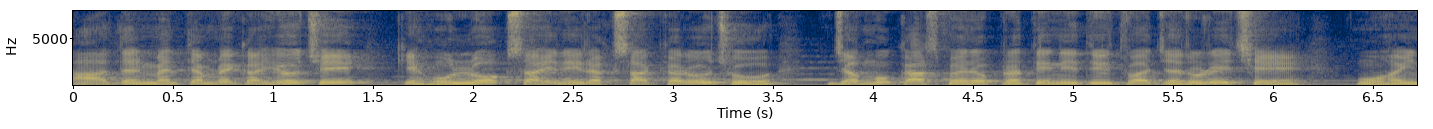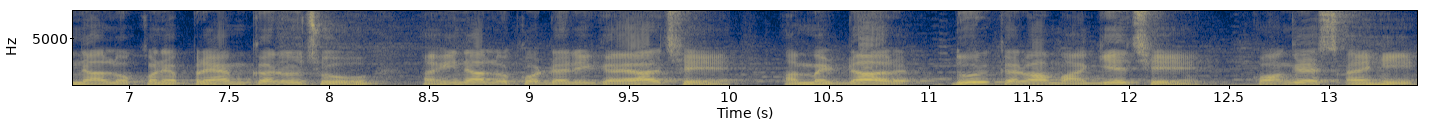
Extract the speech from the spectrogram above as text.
આ દરમિયાન તેમણે કહ્યું છે કે હું લોકશાહીની રક્ષા કરું છું. જમ્મુ કાશ્મીરનું પ્રતિનિધિત્વ જરૂરી છે. હું અહીંના લોકોને પ્રેમ કરું છું. અહીંના લોકો ડરી ગયા છે. અમે ડર દૂર કરવા માગીએ છીએ. કોંગ્રેસ અહીં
